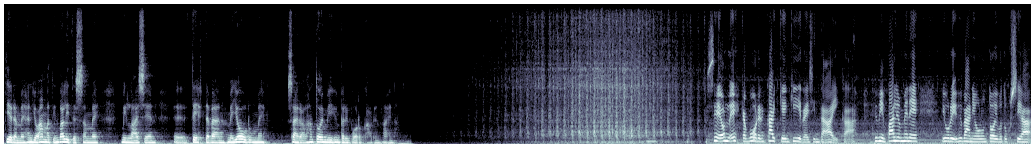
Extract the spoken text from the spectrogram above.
Tiedämmehän jo ammatin valitessamme, millaiseen tehtävään me joudumme. Sairaalahan toimii ympäri vuorokauden aina. Se on ehkä vuoden kaikkein kiireisintä aikaa. Hyvin paljon menee juuri hyvän joulun toivotuksia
